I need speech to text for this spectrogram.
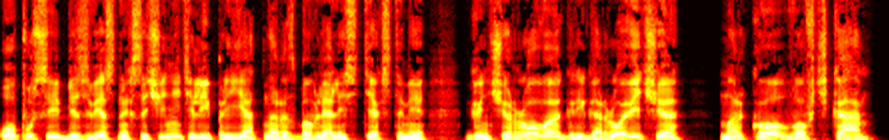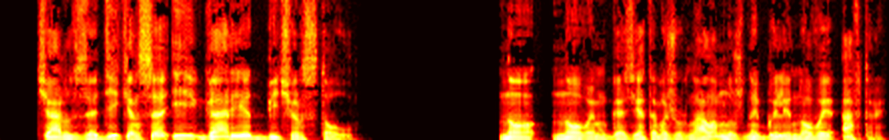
Опусы безвестных сочинителей приятно разбавлялись текстами Гончарова, Григоровича, Марко Вовчка, Чарльза Диккенса и Гарриет Бичерстоу. Но новым газетам и журналам нужны были новые авторы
